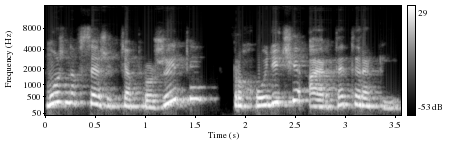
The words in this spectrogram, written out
можна все життя прожити, проходячи АРТ-терапію.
